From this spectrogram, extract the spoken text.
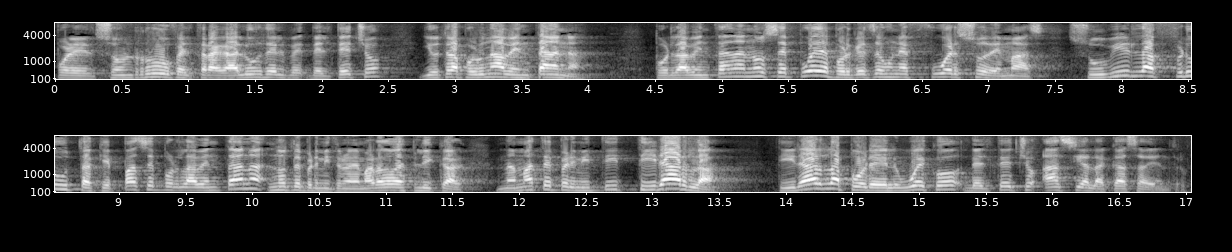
por el sunroof, el tragaluz del, techo, y otra por una ventana. Por la ventana no se puede porque ese es un esfuerzo de más. Subir la fruta que pase por la ventana no te permite, no, además va a explicar. Nada más te permití tirarla, tirarla por el hueco del techo hacia la casa adentro.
